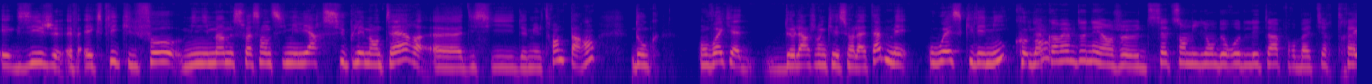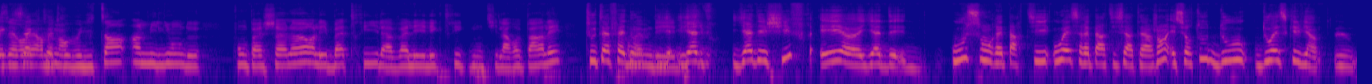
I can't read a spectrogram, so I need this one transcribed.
explique qu'il faut minimum 66 milliards supplémentaires d'ici 2030 par an. Donc, on voit qu'il y a de l'argent qui est sur la table, mais où est-ce qu'il est mis Comment Il a quand même donné un jeu 700 millions d'euros de l'État pour bâtir 13 RER métropolitains, 1 million de pompes à chaleur, les batteries, la vallée électrique dont il a reparlé. Tout à fait. il y, a des chiffres et euh, il y a des où sont répartis, où est-ce réparti cet argent et surtout d'où d'où est-ce qu'il vient. Le,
